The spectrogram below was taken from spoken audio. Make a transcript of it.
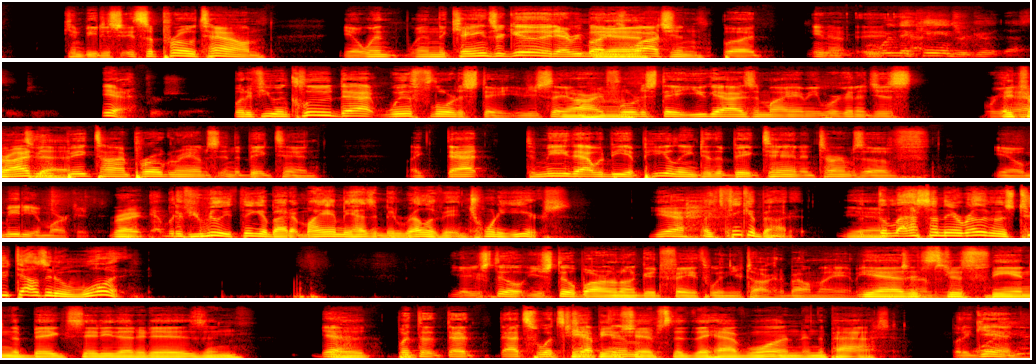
can be. Dis- it's a pro town. You know, when when the Canes are good, everybody's Yeah. watching. But you know, But when the Canes are good, that's their team yeah. for sure. But if you include that with Florida State, if you say, all right, Mhm. Florida State, you guys in Miami, we're gonna just we're gonna tried have two that. big time programs in the Big Ten. Like that to me, that would be appealing to the Big Ten in terms of you know media market. Right. Yeah, but if you really think about it, Miami hasn't been relevant in 20 years. Yeah. Like, think about it. Yeah. The last time they were relevant was 2001. Yeah, you're still you're still borrowing on good faith when you're talking about Miami. yeah. in That's just of- being the big city that it is and yeah. the but the, that that's what's kept them. championships that they have won in the past. But again,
